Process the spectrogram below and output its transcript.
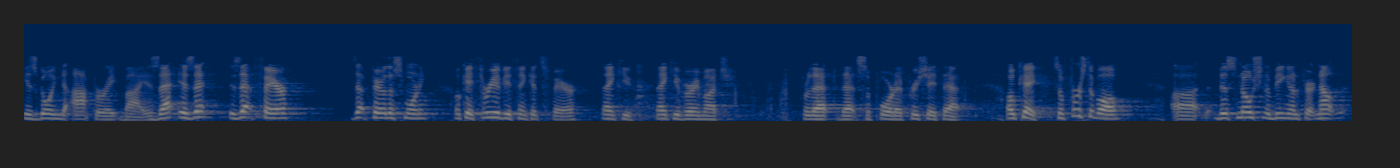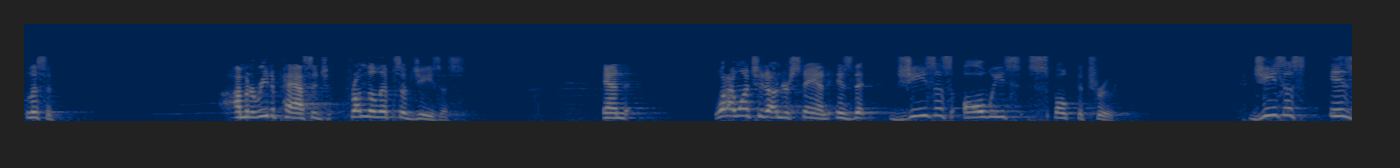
is going to operate by. Is that, is that, is that fair? Is that fair this morning? Okay, three of you think it's fair. Thank you. Thank you very much for that, that support. I appreciate that. Okay, so first of all, uh, this notion of being unfair. Now, listen. I'm going to read a passage from the lips of Jesus. And what I want you to understand is that Jesus always spoke the truth. Jesus is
